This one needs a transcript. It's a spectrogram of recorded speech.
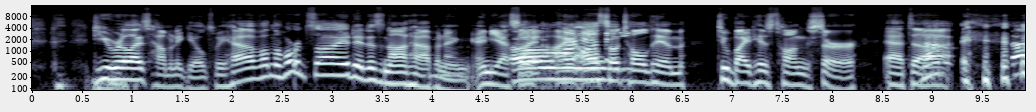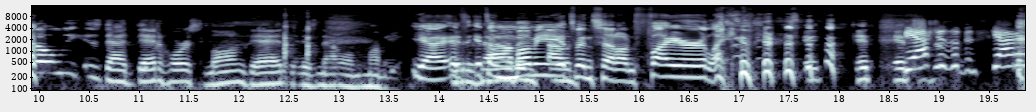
Do you realize how many guilds we have on the Horde side? It is not happening. And yes, Oh. I, I also happening. told him to bite his tongue, sir. At uh, not only is that dead horse long dead, it is now a mummy. yeah, it's has it's a mummy. found- It's been set on fire. Like there's, It, it, it, The ashes have been scattered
